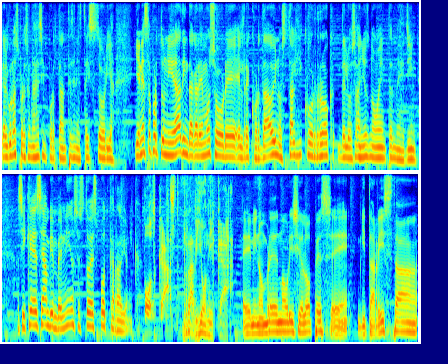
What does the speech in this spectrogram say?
de algunos personajes importantes en esta historia. Y en esta oportunidad indagaremos sobre el recordado y nostálgico rock de los años 90 en Medellín. Así que sean bienvenidos, esto es Podcast Radiónica. Podcast Radiónica. Eh, mi nombre es Mauricio López, eh, guitarrista.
